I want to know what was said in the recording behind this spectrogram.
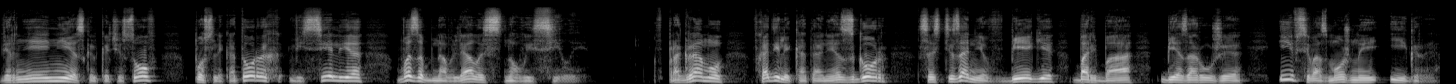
вернее несколько часов, после которых веселье возобновлялось с новой силой. В программу входили катание с гор, состязания в беге, борьба без оружия и всевозможные игры.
